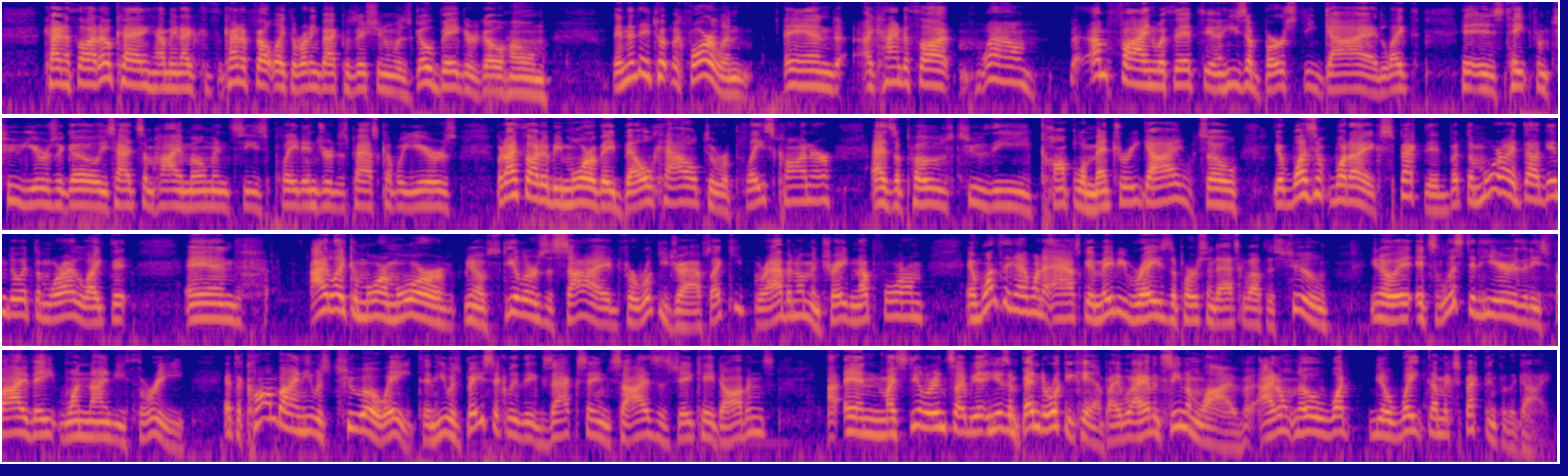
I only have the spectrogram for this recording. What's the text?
kind of thought, okay. I mean, I kind of felt like the running back position was go big or go home, and then they took McFarland, and I kind of thought, well, I'm fine with it. You know, he's a bursty guy. I liked his tape from two years ago. He's had some high moments. He's played injured this past couple years, but I thought it would be more of a bell cow to replace Conner as opposed to the complementary guy. So it wasn't what I expected, but the more I dug into it, the more I liked it. And I like him more and more, you know, Steelers aside for rookie drafts. I keep grabbing them and trading up for them. And one thing I want to ask, and maybe Ray's the person to ask about this too, you know, it, it's listed here that he's 5'8, 193. At the combine, he was 208, and he was basically the exact same size as J.K. Dobbins. And my Steeler insight, he hasn't been to rookie camp. I, I haven't seen him live. I don't know what you know weight I'm expecting for the guy.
